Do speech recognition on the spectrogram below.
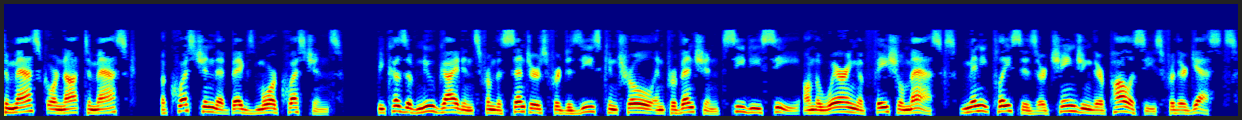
To mask or not to mask? A question that begs more questions. Because of new guidance from the Centers for Disease Control and Prevention (CDC) on the wearing of facial masks, many places are changing their policies for their guests.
